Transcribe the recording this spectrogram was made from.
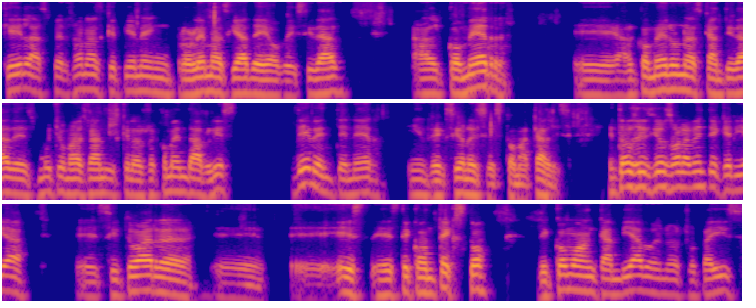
que las personas que tienen problemas ya de obesidad, al comer, eh, al comer unas cantidades mucho más grandes que las recomendables, deben tener infecciones estomacales. Entonces yo solamente quería eh, situar eh, este, contexto de cómo han cambiado en nuestro país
